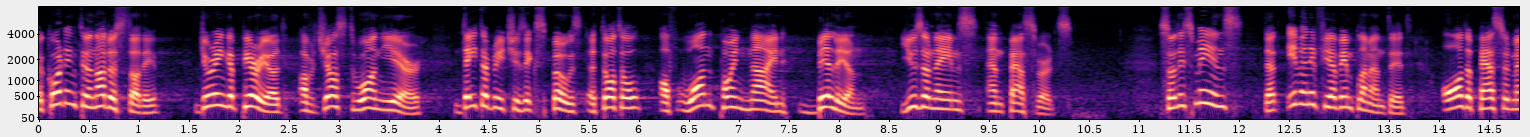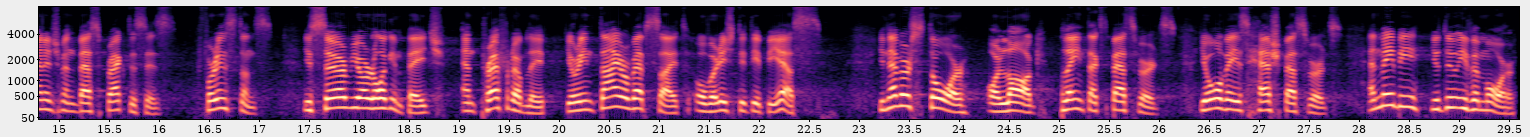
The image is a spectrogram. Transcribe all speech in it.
According to another study, during a period of just one year, data breaches exposed a total of 1.9 billion usernames and passwords. So this means that even if you have implemented all the password management best practices, for instance, you serve your login page and preferably your entire website over HTTPS, you never store or log plain text passwords. You always hash passwords. And maybe you do even more.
